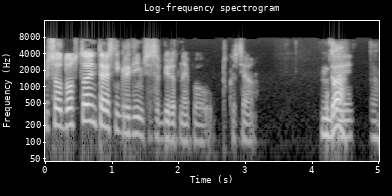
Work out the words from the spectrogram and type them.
Мисля, доста интересни гради им се събират на Apple тук сега. Да. Okay. да.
